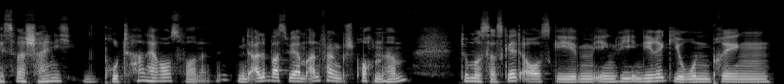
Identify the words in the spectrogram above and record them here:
Ist wahrscheinlich brutal herausfordernd. Mit allem, was wir am Anfang besprochen haben, du musst das Geld ausgeben, irgendwie in die Region bringen,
